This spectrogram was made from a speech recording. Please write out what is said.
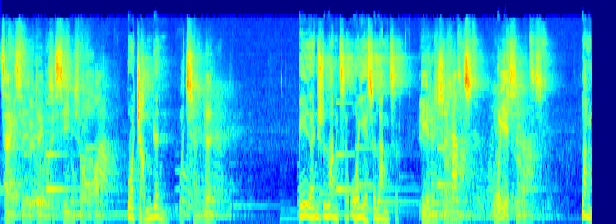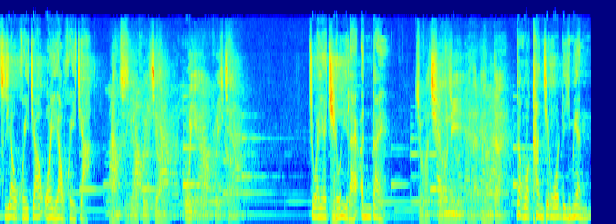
再一次对我的心说话。我承认，我承认，别人是浪子，我也是浪子；别人是浪子，我也是浪子。浪子要回家，我也要回家；浪子要回家，我也要回家。主啊，也求你来恩待。主啊，求你来恩待。让我看见我里面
